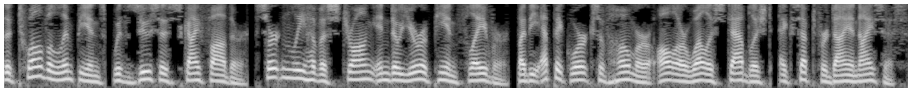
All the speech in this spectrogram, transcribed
The Twelve Olympians, with Zeus as Sky Father, certainly have a strong Indo-European flavor. By the epic works of Homer all are well established, except for Dionysus.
